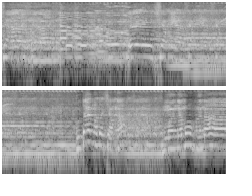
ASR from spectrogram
श्याम्या कुठं आहे माझा श्यामना मनमोहना.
